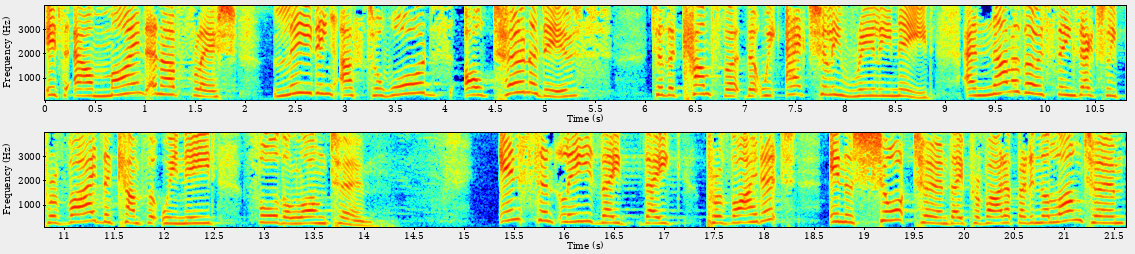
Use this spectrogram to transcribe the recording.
It's our mind and our flesh leading us towards alternatives to the comfort that we actually really need. And none of those things actually provide the comfort we need for the long term. Instantly, they, they provide it. In the short term, they provide it, but in the long term,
